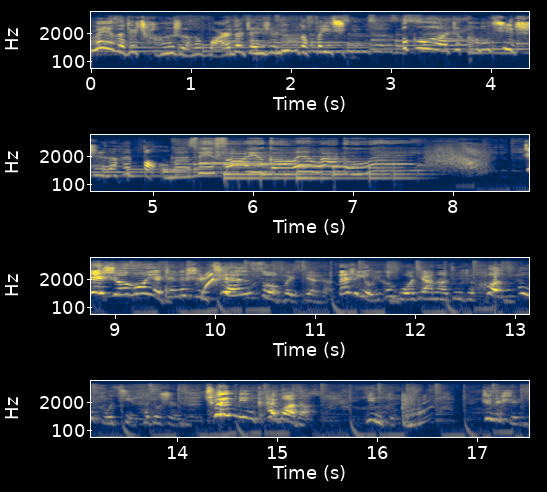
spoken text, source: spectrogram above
妹子这长舌头玩的真是溜得飞起，不过这空气吃的还饱吗？这蛇功也真的是前所未见的。但是有一个国家呢，就是很不服气，它就是全民开挂的印度，真的是天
